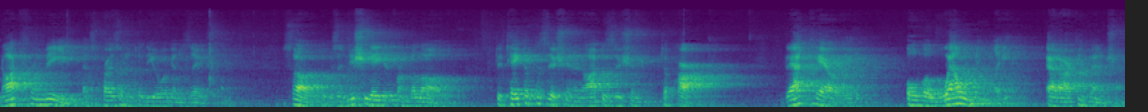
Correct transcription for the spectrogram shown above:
not from me as president of the organization. So it was initiated from below to take a position in opposition to PARCC. That carried overwhelmingly at our convention.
